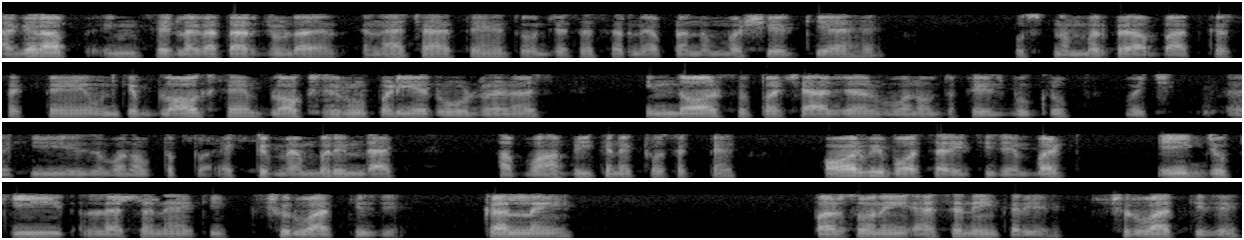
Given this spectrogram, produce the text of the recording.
अगर आप इनसे लगातार जुड़ा रहना चाहते हैं तो जैसे सर ने अपना नंबर शेयर किया है, उस नंबर पे आप बात कर सकते हैं। उनके ब्लॉग्स हैं ब्लॉग्स ज़रूर पढ़िए road runners Indore super charger one of the Facebook group which he is one of the active member in that आप वहाँ भी कनेक्ट हो सकते हैं। और भी बहुत सारी चीज़ें बट एक जो की लेसन है कि शुरुआत कीजिए। कल नहीं परसों नहीं ऐसे नहीं करिए। शुरुआत कीजिए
